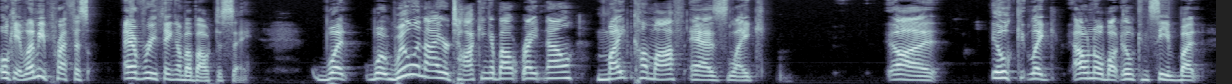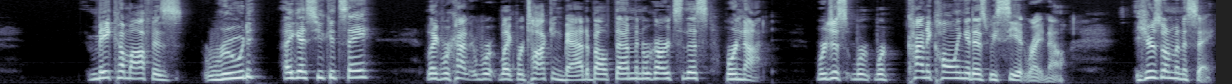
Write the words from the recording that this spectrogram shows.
Okay, let me preface everything I'm about to say. What what Will and I are talking about right now might come off as like uh ill like I don't know about ill conceived, but may come off as rude, I guess you could say. Like we're kind of we're, like we're talking bad about them in regards to this. We're not. We're just we're we're kind of calling it as we see it right now. Here's what I'm going to say.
